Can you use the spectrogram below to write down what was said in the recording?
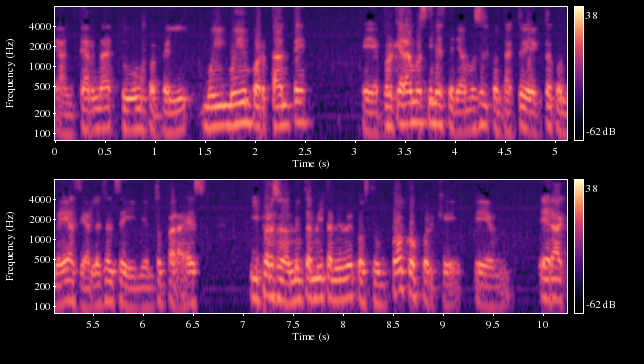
Alterna tuvo un papel muy, muy importante eh, porque éramos quienes teníamos el contacto directo con ellas y darles el seguimiento para eso. Y personalmente a mí también me costó un poco porque era,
